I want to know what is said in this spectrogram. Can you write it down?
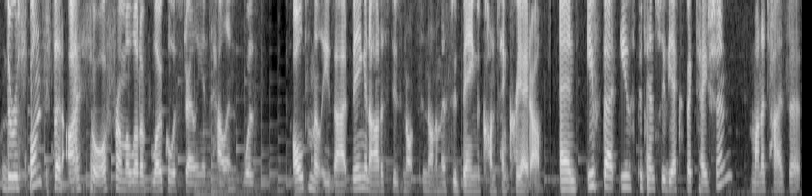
The response that I saw from a lot of local Australian talent was ultimately that being an artist is not synonymous with being a content creator. And if that is potentially the expectation, monetize it?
